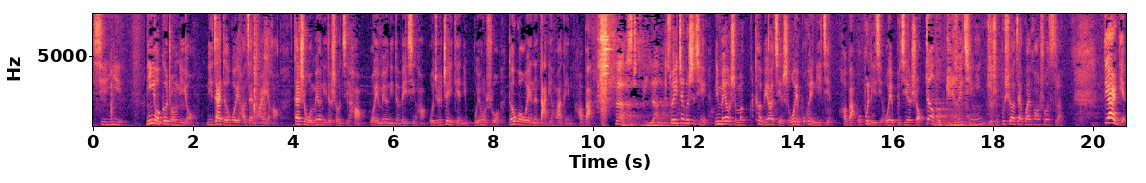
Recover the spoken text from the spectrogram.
协议。你有各种理由，你在德国也好，在哪儿也好。但是我没有你的手机号，我也没有你的微信号。我觉得这一点你不用说，德国我也能打电话给你，好吧？First blood。所以这个事情你没有什么特别要解释，我也不会理解，好吧？我不理解，我也不接受。Double kill。所以请您就是不需要再官方说辞了。第二点，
